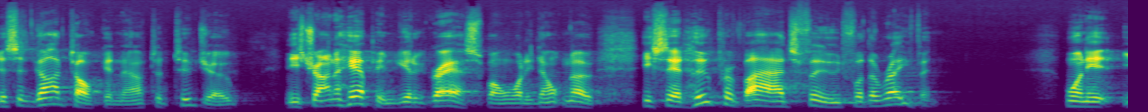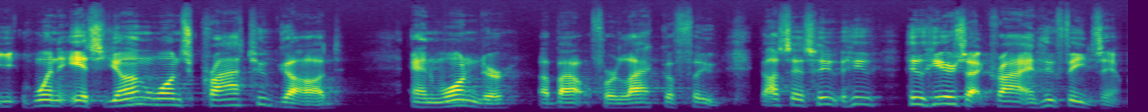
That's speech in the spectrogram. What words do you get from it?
this is God talking now to, to Job. And he's trying to help him get a grasp on what he don't know. He said, Who provides food for the raven? When, it, when its young ones cry to God and wonder about for lack of food. God says, who, who, who hears that cry and who feeds them?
